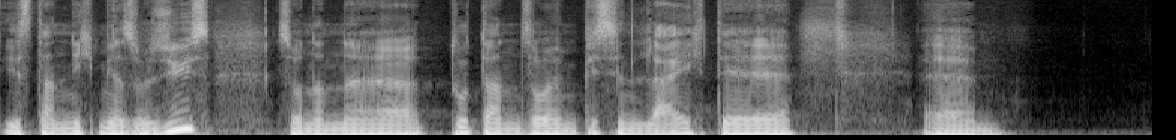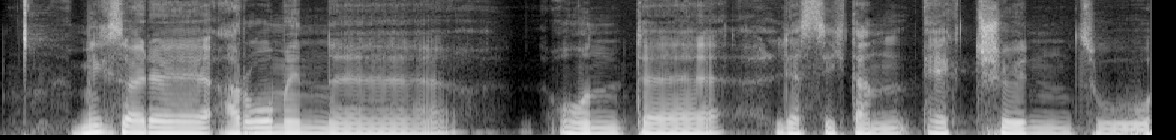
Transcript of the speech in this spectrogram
ist dann nicht mehr so süß, sondern äh, tut dann so ein bisschen leichte äh, Milchsäurearomen äh, und äh, lässt sich dann echt schön zu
